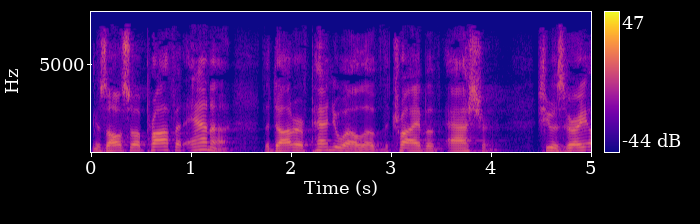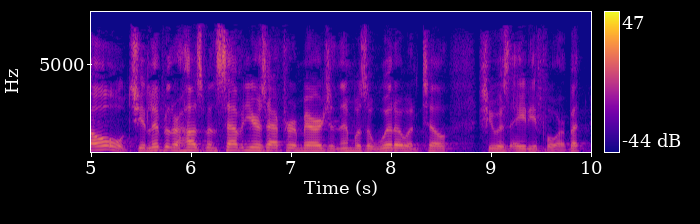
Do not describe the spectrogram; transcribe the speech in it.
There's also a prophet, Anna, the daughter of Penuel of the tribe of Asher. She was very old. She lived with her husband seven years after her marriage and then was a widow until she was 84. But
